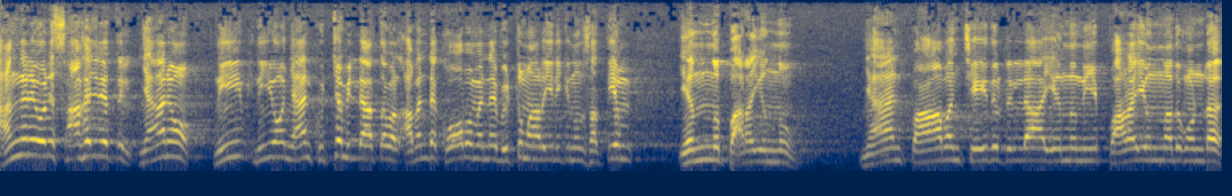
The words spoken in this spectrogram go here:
അങ്ങനെ ഒരു സാഹചര്യത്തിൽ ഞാനോ നീ നീയോ ഞാൻ കുറ്റമില്ലാത്തവൾ അവന്റെ കോപം എന്നെ വിട്ടുമാറിയിരിക്കുന്നു സത്യം എന്ന് പറയുന്നു. ഞാൻ പാപം ചെയ്തിട്ടില്ല എന്ന് നീ പറയുന്നത് കൊണ്ട്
